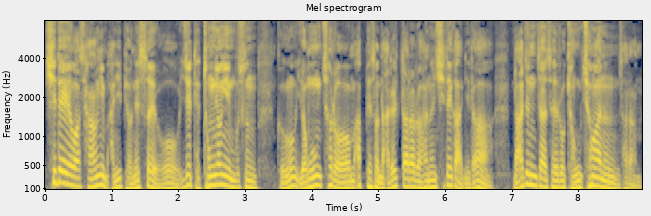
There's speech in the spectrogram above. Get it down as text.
시대와 상황이 많이 변했어요. 이제 대통령이 무슨 그 영웅처럼 앞에서 나를 따라라 하는 시대가 아니라 낮은 자세로 경청하는 사람,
